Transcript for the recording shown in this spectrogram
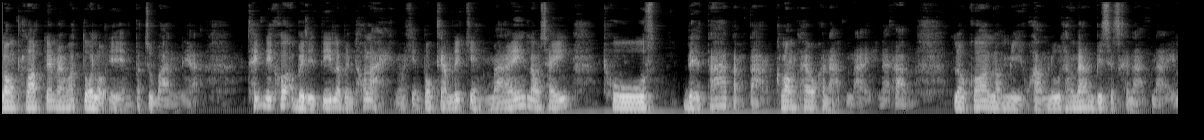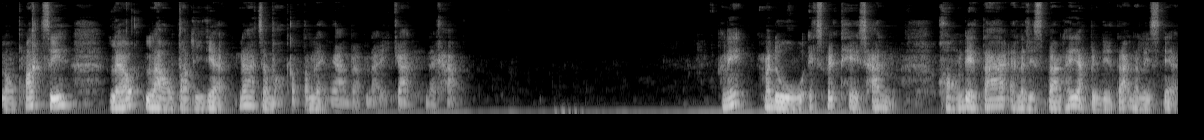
ลองพลอตได้ไหมว่าตัวเราเองปัจจุบันเนี่ย technical ability เราเป็นเท่าไหร่ เราเขียนโปรแกรมได้เก่งไหม เราใช้ tools data ต่างๆ คล่องแคล่วขนาดไหนนะครับ แล้วก็เรามีความรู้ทางด้าน business ขนาดไหน ลองพลอตซิ แล้วเราตอนนี้เนี่ยน่าจะเหมาะกับตำแหน่งงานแบบไหนกันนะครับอันนี้มาดู expectation ของ data analyst บ้าง ถ้าอยากเป็น data analyst เนี่ย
